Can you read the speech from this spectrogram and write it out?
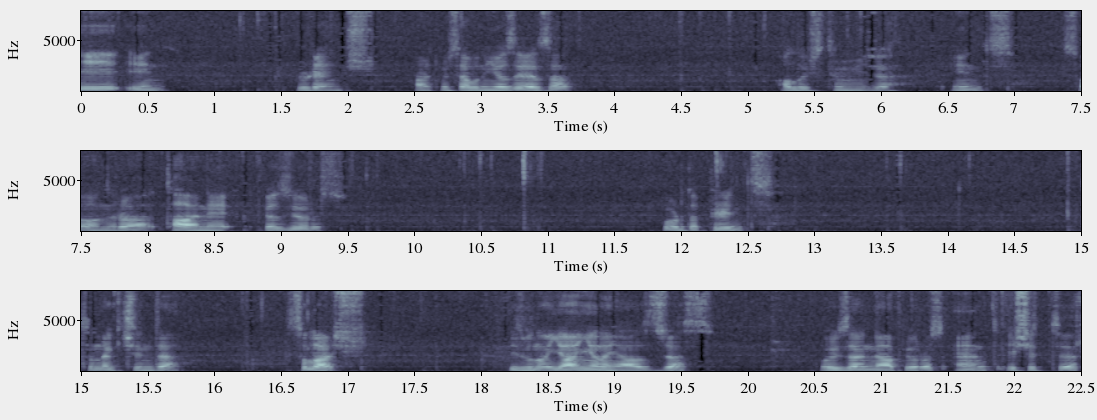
i in range. Artık mesela bunu yaza yaza alıştım int sonra tane yazıyoruz. Burada print tırnak içinde slash biz bunu yan yana yazacağız. O yüzden ne yapıyoruz? And eşittir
